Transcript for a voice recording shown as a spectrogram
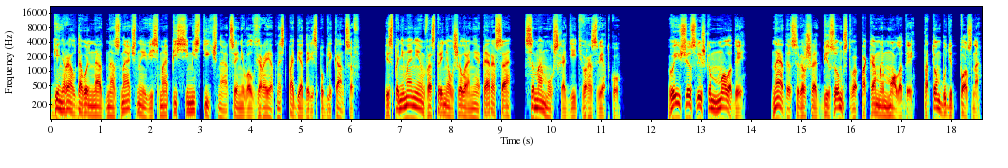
Генерал довольно однозначно и весьма пессимистично оценивал вероятность победы республиканцев и с пониманием воспринял желание Переса самому сходить в разведку. «Вы еще слишком молоды. Надо совершать безумство, пока мы молоды. Потом будет поздно».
